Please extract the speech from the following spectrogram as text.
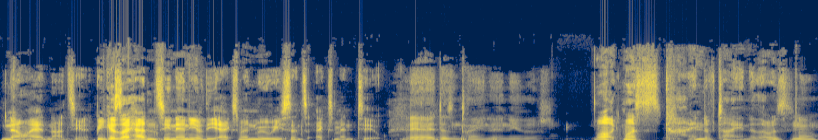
No, I had not seen it because I hadn't seen any of the X Men movies since X Men Two. yeah, it doesn't tie into any of those. Well, it must kind of tie into those. No,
